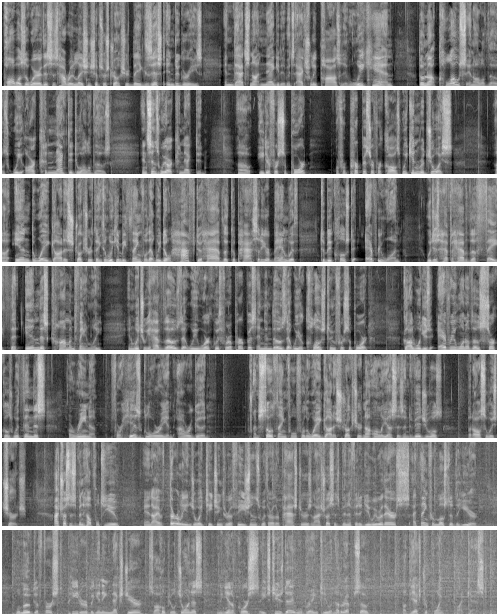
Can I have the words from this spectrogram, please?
Paul was aware this is how relationships are structured. They exist in degrees, and that's not negative. It's actually positive. We can, though not close in all of those, we are connected to all of those. And since we are connected, uh, either for support or for purpose or for cause, we can rejoice uh, in the way God has structured things. And we can be thankful that we don't have to have the capacity or bandwidth to be close to everyone. We just have to have the faith that in this common family, in which we have those that we work with for a purpose and then those that we are close to for support, God will use every one of those circles within this arena for His glory and our good. I'm so thankful for the way God has structured not only us as individuals, but also His church. I trust this has been helpful to you, and I have thoroughly enjoyed teaching through Ephesians with our other pastors, and I trust it's benefited you. We were there, I think, for most of the year. We'll move to 1 Peter beginning next year, so I hope you'll join us. And again, of course, each Tuesday we'll bring to you another episode of the Extra Point Podcast.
